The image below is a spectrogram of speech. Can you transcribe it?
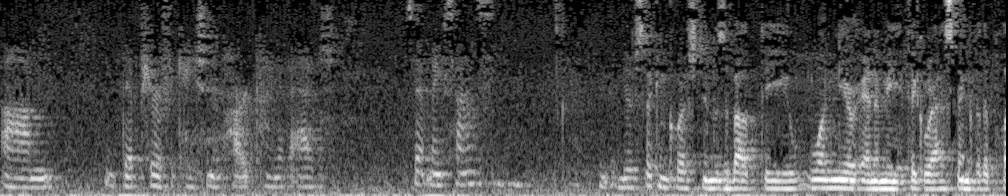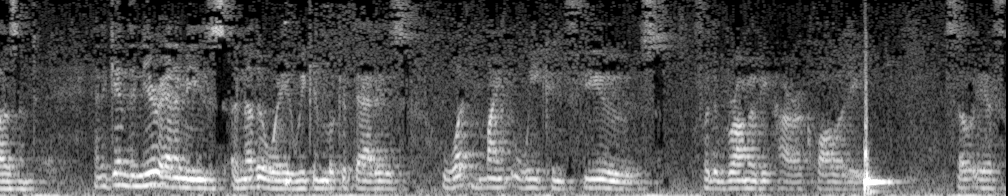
um, the purification of heart kind of edge. Does that make sense? And Your second question is about the one near enemy, the grasping for the pleasant. And again, the near enemies, another way we can look at that is what might we confuse for the Brahmavihara quality? So if,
